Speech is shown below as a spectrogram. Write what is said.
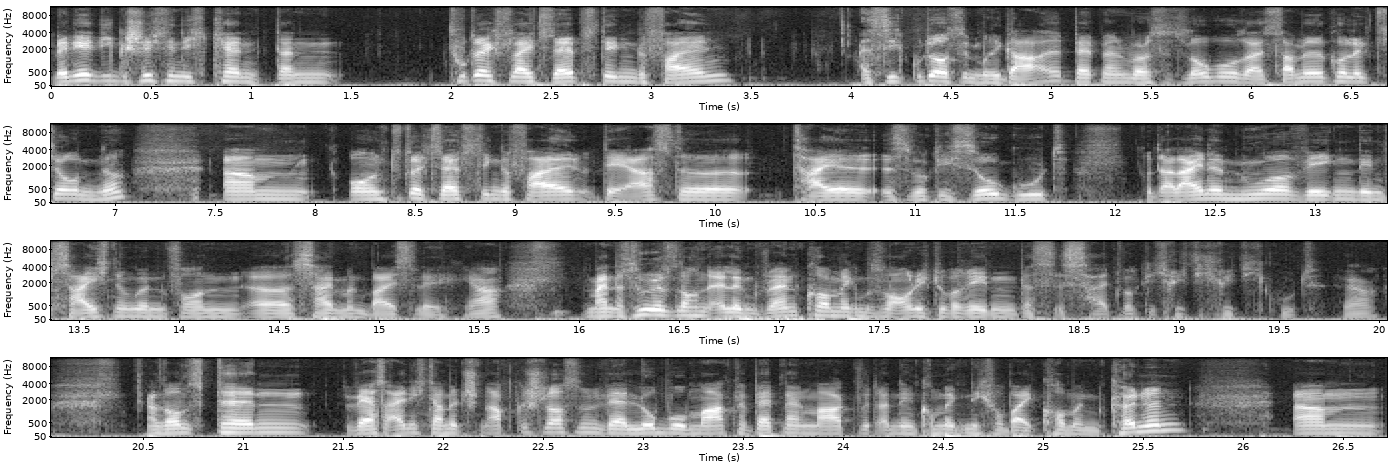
wenn ihr die Geschichte nicht kennt, dann tut euch vielleicht selbst den Gefallen es sieht gut aus im Regal, Batman vs. Lobo als Sammelkollektion, ne? Ähm, und tut euch selbst den Gefallen, der erste Teil ist wirklich so gut und alleine nur wegen den Zeichnungen von äh, Simon Beisley, ja. Ich meine, dazu ist noch ein Alan Grant Comic, müssen wir auch nicht drüber reden, das ist halt wirklich richtig, richtig gut, ja. Ansonsten wäre es eigentlich damit schon abgeschlossen, wer Lobo mag, wer Batman mag, wird an den Comic nicht vorbeikommen können. Ähm,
